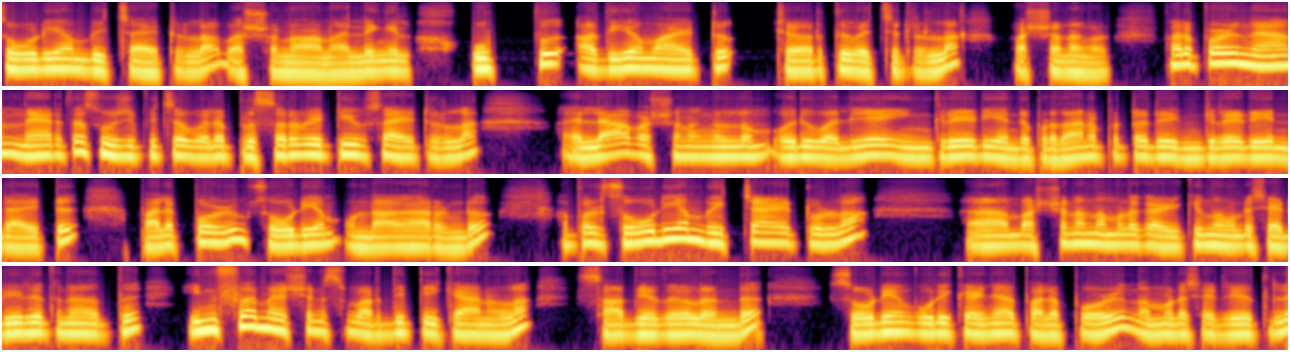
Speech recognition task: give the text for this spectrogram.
സോഡിയം റിച്ച് ആയിട്ടുള്ള ഭക്ഷണമാണ്. അല്ലെങ്കിൽ ഉപ്പ് അധികമായിട്ട് ചേർത്ത് വെച്ചിട്ടുള്ള ഭക്ഷണങ്ങൾ. പലപ്പോഴും ഞാൻ നേരത്തെ സൂചിപ്പിച്ച പോലെ പ്രിസർവേറ്റീവ്സ് ആയിട്ടുള്ള എല്ലാ ഭക്ഷണങ്ങളിലും ഒരു വലിയ ഇൻഗ്രീഡിയന്റ് പ്രധാനപ്പെട്ട ഒരു ഇൻഗ്രീഡിയന്റ് ആയിട്ട് പലപ്പോഴും സോഡിയം ഉണ്ടാകാറുണ്ട്. അപ്പോൾ സോഡിയം റിച്ച് ആയിട്ടുള്ള ഭക്ഷണം നമ്മൾ കഴിക്കുന്നതുകൊണ്ട് ശരീരത്തിനകത്ത് ഇൻഫ്ലമേഷൻസ് വർദ്ധിപ്പിക്കാനുള്ള സാധ്യതകളുണ്ട്. സോഡിയം കൂടിക്കഴിഞ്ഞാൽ പലപ്പോഴും നമ്മുടെ ശരീരത്തിൽ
